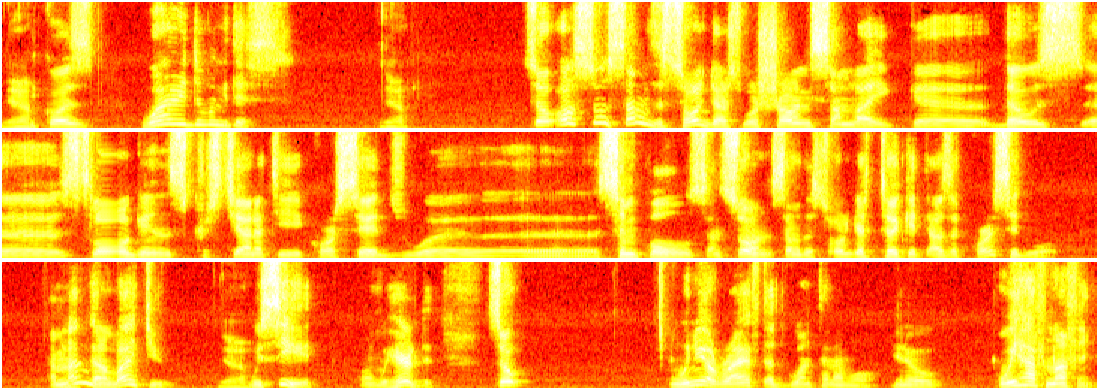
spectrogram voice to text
Yeah. Because why are you doing this? Yeah. So also some of the soldiers were showing some like uh, those uh, slogans, Christianity, crusades, uh, symbols, and so on. Some of the soldiers took it as a crusade war. I'm not gonna lie to you. Yeah. We see it when we heard it. So when you arrived at Guantanamo, you know we have nothing,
